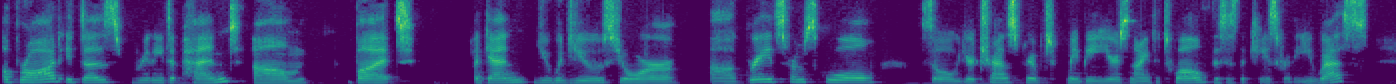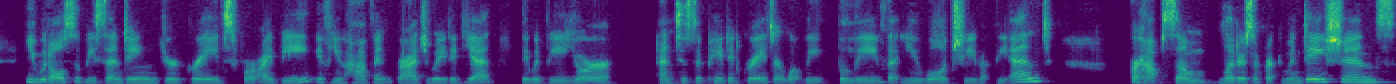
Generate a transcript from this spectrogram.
Abroad, it does really depend. Um, but again, you would use your uh, grades from school. So your transcript, maybe years nine to 12. This is the case for the US. You would also be sending your grades for IB. If you haven't graduated yet, they would be your anticipated grades or what we believe that you will achieve at the end. Perhaps some letters of recommendations,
